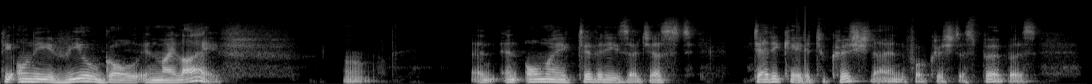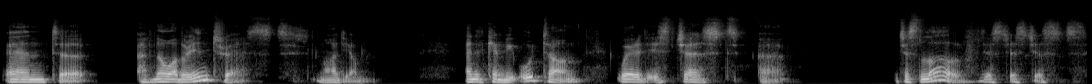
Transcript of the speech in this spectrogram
the only real goal in my life. Oh and, and all my activities are just dedicated to Krishna and for Krishna's purpose. And uh, have no other interest, madhyam. And it can be uttam, where it is just uh, just love, just just just.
